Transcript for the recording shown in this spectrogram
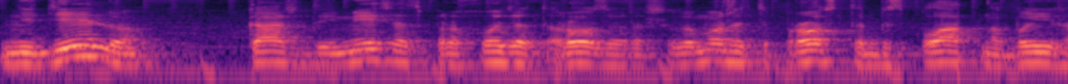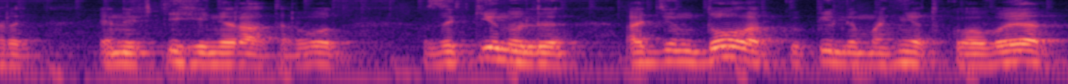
неделю, каждый месяц проходят розыгрыши. Вы можете просто бесплатно выиграть NFT генератор. Вот закинули 1 доллар, купили монетку АВР.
